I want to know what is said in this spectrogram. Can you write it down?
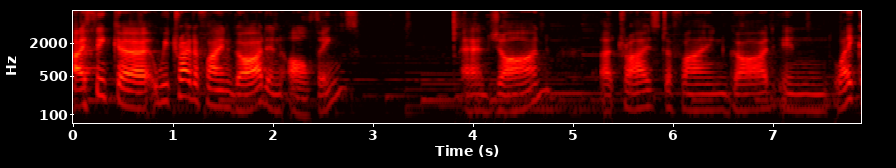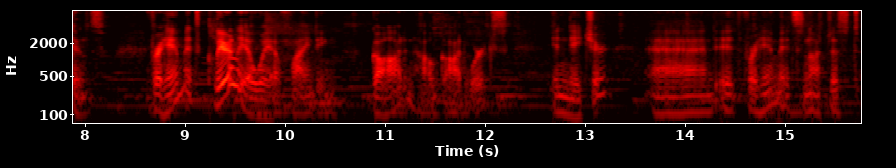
I think uh, we try to find God in all things, and John uh, tries to find God in lichens. For him, it's clearly a way of finding God and how God works in nature. And it, for him, it's not just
